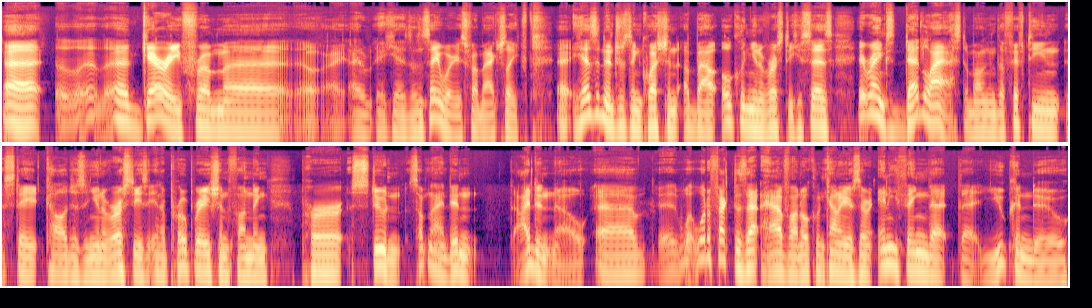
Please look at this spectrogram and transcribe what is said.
Uh, uh, Gary from uh, oh, I, I, he doesn't say where he's from actually. Uh, he has an interesting question about Oakland University. He says it ranks dead last among the 15 state colleges and universities in appropriation funding per student. Something I didn't I didn't know. Uh, what, what effect does that have on Oakland County? Is there anything that, that you can do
